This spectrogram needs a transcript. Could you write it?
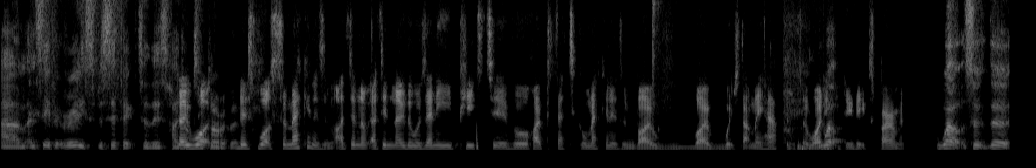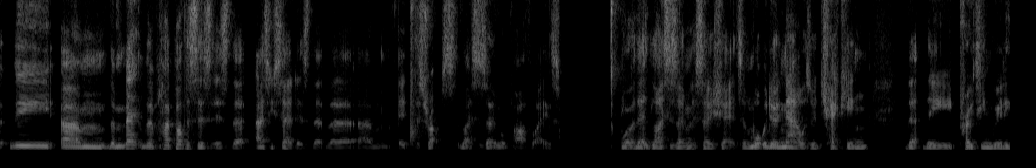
um, and see if it really specific to this So what? hydroxychloroquine. This what's the mechanism? I didn't know. I didn't know there was any putative or hypothetical mechanism by by which that may happen. So why did Well- you do the experiment? Well, so the the um, the me- the hypothesis is that, as you said, is that the um, it disrupts lysosomal pathways, or they're lysosomal associates. And what we're doing now is we're checking that the protein really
